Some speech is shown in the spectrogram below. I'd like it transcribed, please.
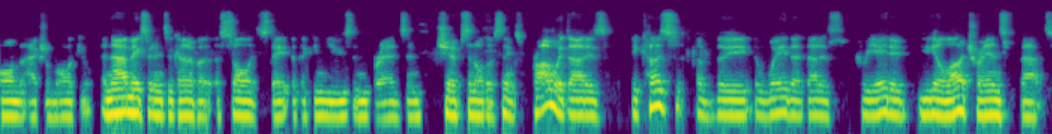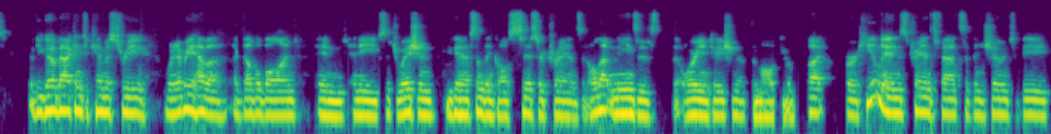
on the actual molecule. And that makes it into kind of a, a solid state that they can use in breads and chips and all those things. Problem with that is because of the, the way that that is created, you get a lot of trans fats. If you go back into chemistry, whenever you have a, a double bond in any situation, you can have something called cis or trans. And all that means is the orientation of the molecule. But for humans, trans fats have been shown to be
